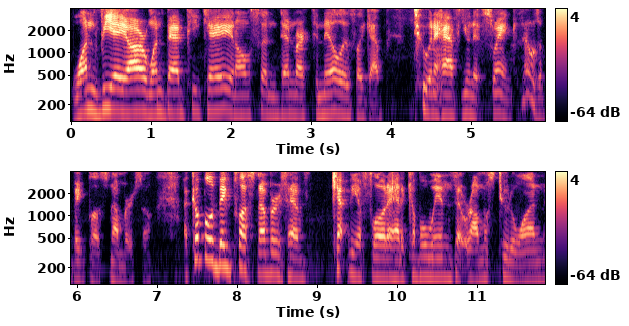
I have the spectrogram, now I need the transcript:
one VAR, one bad PK, and all of a sudden Denmark to nil is like a two and a half unit swing because that was a big plus number. So a couple of big plus numbers have kept me afloat. I had a couple wins that were almost two to one.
